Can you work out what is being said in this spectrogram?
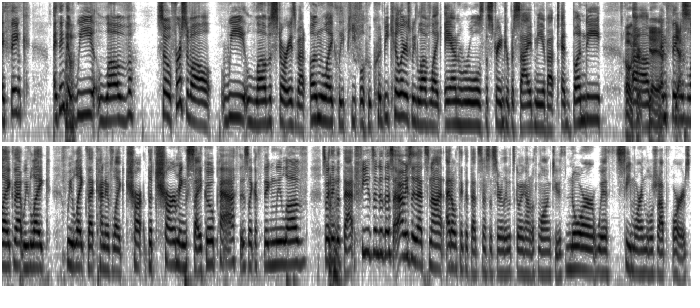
I think I think that Mm-hmm. we love so first of all, we love stories about unlikely people who could be killers. We love like Ann Rule's The Stranger Beside Me about Ted Bundy. Oh, sure, um, yeah, yeah, and things yes. like that. We like we like that kind of like char- the charming psychopath is like a thing we love. So I Mm-hmm. think that that feeds into this. Obviously, that's not. I don't think that that's necessarily what's going on with Longtooth, nor with Seymour and Little Shop of Horrors.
